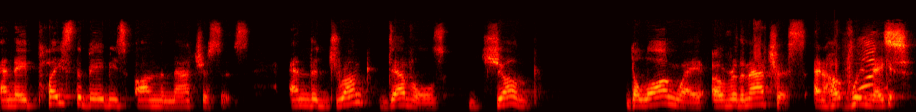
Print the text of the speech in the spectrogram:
and they place the babies on the mattresses and the drunk devils jump the long way over the mattress and hopefully what? make it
